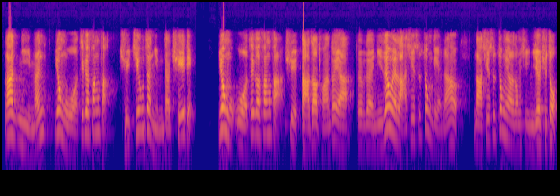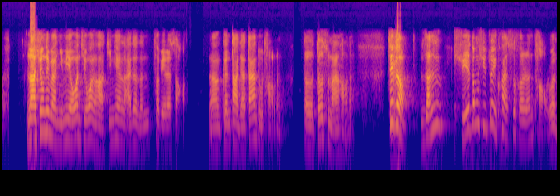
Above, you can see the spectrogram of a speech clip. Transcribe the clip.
那你们用我这个方法去纠正你们的缺点，用我这个方法去打造团队啊，对不对？你认为哪些是重点，然后哪些是重要的东西，你就去做。那兄弟们，你们有问题问哈，今天来的人特别的少，然后跟大家单独讨论，都都是蛮好的。这个。人学东西最快是和人讨论，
